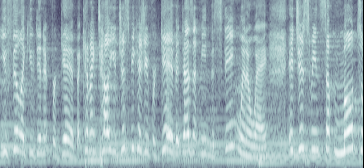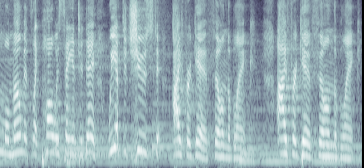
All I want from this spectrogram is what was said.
you feel like you didn't forgive. But can I tell you, just because you forgive, it doesn't mean the sting went away. It just means some multiple moments, like Paul was saying today, we have to choose to, I forgive, fill in the blank. I forgive, fill in the blank.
